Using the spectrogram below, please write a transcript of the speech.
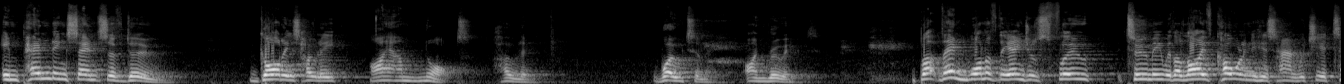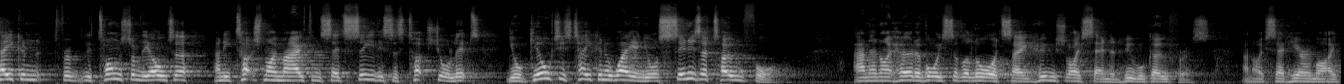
impending sense of doom. God is holy, I am not holy. Woe to me, I'm ruined. But then one of the angels flew to me with a live coal in his hand, which he had taken from the tongs from the altar, and he touched my mouth and said, See, this has touched your lips. Your guilt is taken away, and your sin is atoned for. And then I heard a voice of the Lord saying, Whom shall I send, and who will go for us? And I said, Here am I,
